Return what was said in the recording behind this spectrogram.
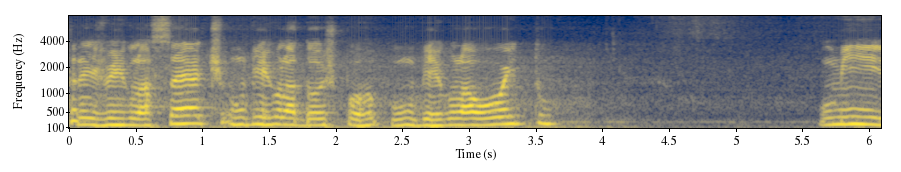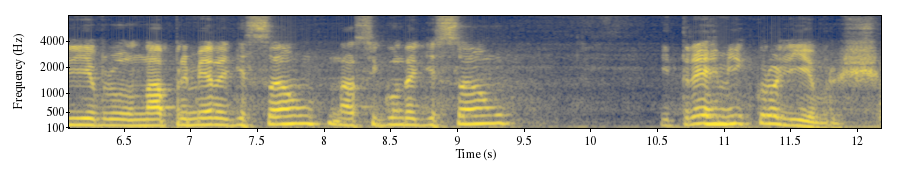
3,7, 1,2 por 1,8 um mini livro na primeira edição, na segunda edição e três microlivros.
